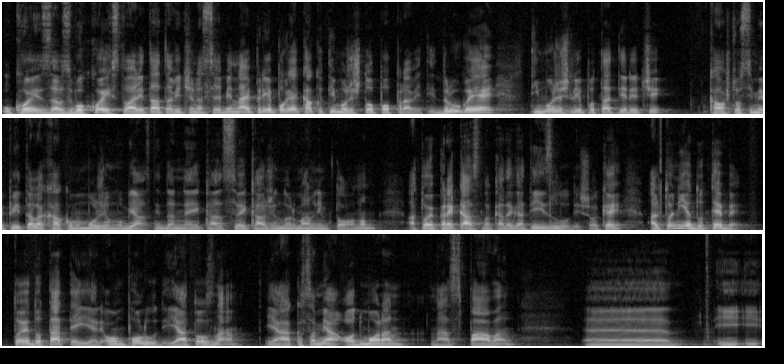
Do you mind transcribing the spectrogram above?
u koje, zbog kojih stvari tata viče na sebi, najprije pogledaj kako ti možeš to popraviti. Drugo je, ti možeš lijepo tati reći, kao što si me pitala, kako mu možemo objasniti da neka sve kaže normalnim tonom, a to je prekasno kada ga ti izludiš, ok? Ali to nije do tebe. To je do tate jer on poludi. Ja to znam. Ja ako sam ja odmoran, naspavan e, i, i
